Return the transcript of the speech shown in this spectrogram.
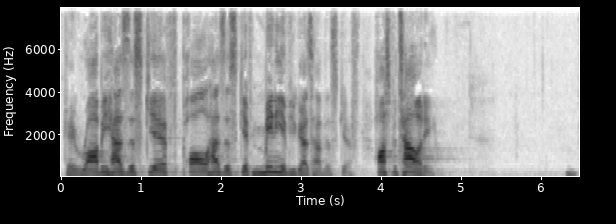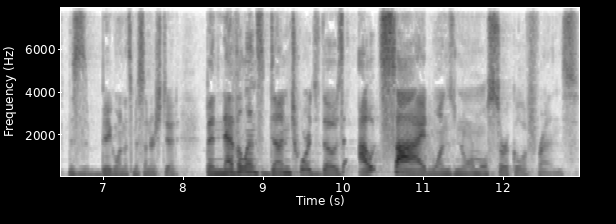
Okay, Robbie has this gift. Paul has this gift. Many of you guys have this gift. Hospitality. This is a big one that's misunderstood. Benevolence done towards those outside one's normal circle of friends,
